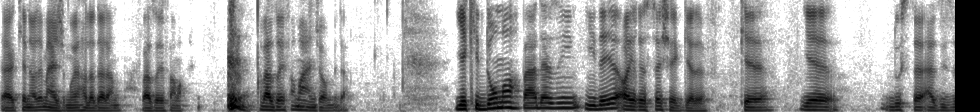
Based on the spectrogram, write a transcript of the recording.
در کنار مجموعه حالا دارم وظایفم وظایفمو انجام میدم. یکی دو ماه بعد از این ایده آیقصه شکل گرفت که یه دوست عزیز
